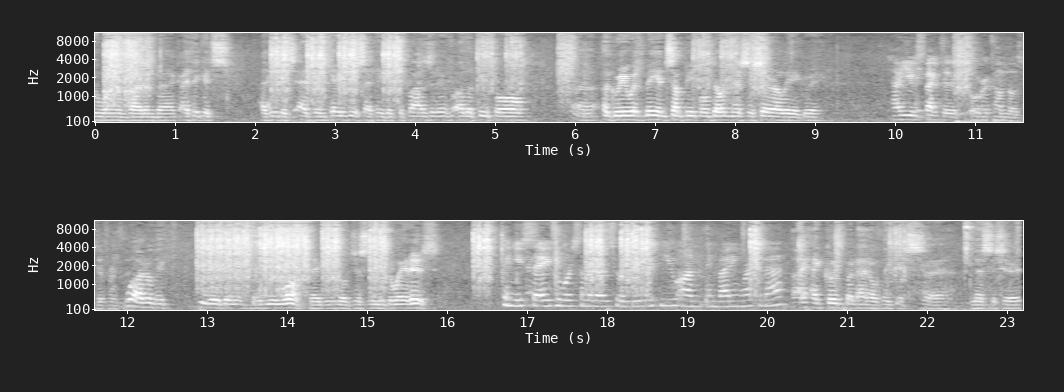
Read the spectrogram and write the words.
we want to invite them back. I think it's, I think it's advantageous. I think it's a positive. Other people uh, agree with me, and some people don't necessarily agree. How do you expect to overcome those differences? Well, I don't think we're gonna, maybe we won't, maybe we'll just leave it the way it is. Can you say who are some of those who agree with you on inviting Russia back? I, I could, but I don't think it's uh, necessary.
